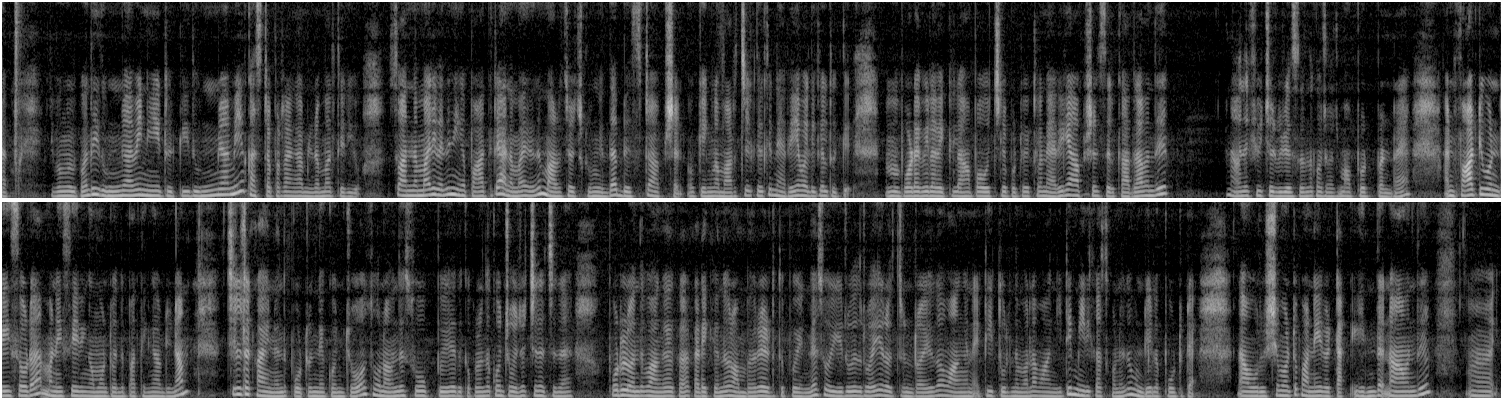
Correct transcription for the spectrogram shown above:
இவங்களுக்கு வந்து இது உண்மையாகவே நீட் இருக்குது இது உண்மையாகவே கஷ்டப்படுறாங்க அப்படின்ற மாதிரி தெரியும். ஸோ அந்த மாதிரி வந்து நீங்கள் பார்த்துட்டு அந்த மாதிரி வந்து மறைச்சி வச்சுக்கோங்க. இதுதான் பெஸ்ட் ஆப்ஷன் ஓகேங்களா மறைச்சி வைக்கிறதுக்கு நிறைய வழிகள் இருக்குது நம்ம புடவையில் வைக்கலாம் பவுச்சில் போட்டு வைக்கலாம் நிறைய ஆப்ஷன்ஸ் இருக்குது அதெல்லாம் வந்து நான் வந்து ஃப்யூச்சர் வீடியோஸ் வந்து கொஞ்சம் கொஞ்சமாக அப்லோட் பண்ணுறேன் அண்ட் ஃபார்ட்டி ஒன் டேஸோட மணி சேவிங் அமௌண்ட் வந்து பார்த்திங்க அப்படின்னா சில்லற காயின் வந்து போட்டிருந்தேன் கொஞ்சம். ஸோ நான் வந்து சோப்பு அதுக்கப்புறம் வந்து கொஞ்சம் கொஞ்சம் சின்ன சின்ன பொருள் வந்து வாங்க கடைக்கு வந்து ஒரு ஐம்பது ரூபா எடுத்து போயிருந்தேன். ஸோ இருபது ரூபாய் இருபத்தி ரெண்டு ரூபாயோ தான் வாங்கினேன். டீ தூள் இந்த மாதிரிலாம் வாங்கிட்டு மீதி காசு கொண்டு வந்து உண்டியில் போட்டுட்டேன். நான் ஒரு விஷயம் மட்டும் பண்ணிடுவேன். டக் எந்த நான் வந்து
